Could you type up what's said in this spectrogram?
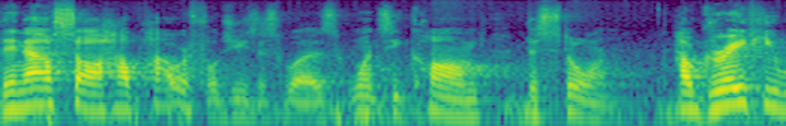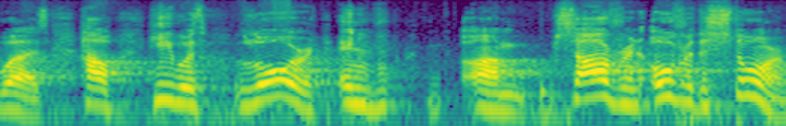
they now saw how powerful Jesus was once he calmed the storm, how great he was, how he was Lord and um, sovereign over the storm.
